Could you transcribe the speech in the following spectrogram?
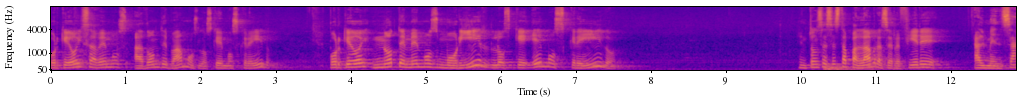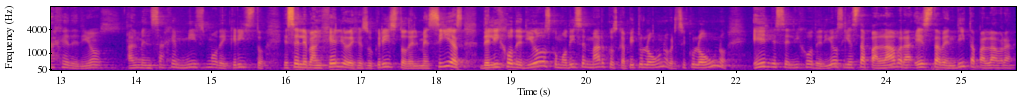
porque hoy sabemos a dónde vamos los que hemos creído, porque hoy no tememos morir los que hemos creído. Entonces esta palabra se refiere al mensaje de Dios, al mensaje mismo de Cristo. Es el Evangelio de Jesucristo, del Mesías, del Hijo de Dios, como dice Marcos capítulo 1, versículo 1. Él es el Hijo de Dios y esta palabra, esta bendita palabra,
